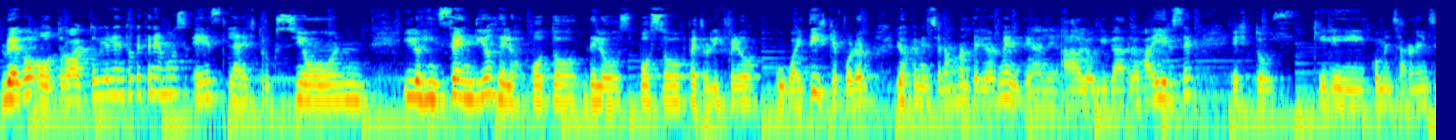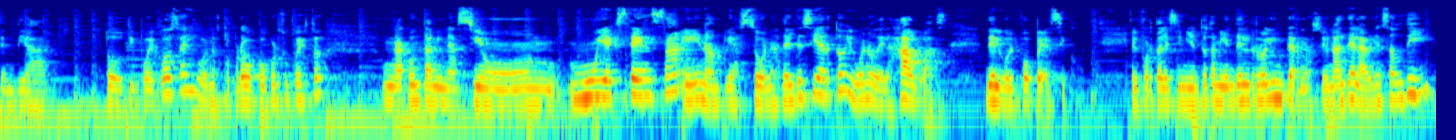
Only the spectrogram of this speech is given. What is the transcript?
Luego otro acto violento que tenemos es la destrucción y los incendios de los, de los pozos petrolíferos kuwaitíes que fueron los que mencionamos anteriormente al, obligarlos a irse estos que eh, comenzaron a incendiar todo tipo de cosas y bueno esto provocó por supuesto una contaminación muy extensa en amplias zonas del desierto y bueno, de las aguas del Golfo Pérsico. El fortalecimiento también del rol internacional de Arabia Saudí,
